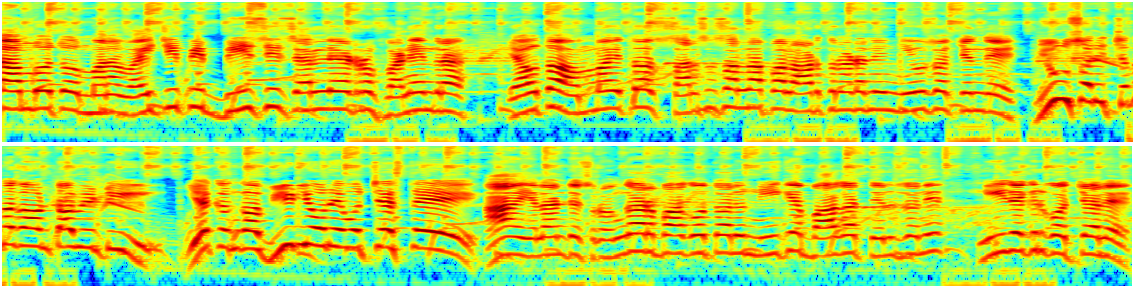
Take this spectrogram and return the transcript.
అంబోతో మన YCP BC cell leader Phanindra ఎవతో అమ్మాయితో సరస సల్లాపాలు ఆడుతున్నాడని న్యూస్ వచ్చింది. న్యూస్ అని చిన్నగా అంటావేంటి? ఏకంగా వీడియోనే వచ్చేస్తే. ఆ ఇలాంటి శృంగార భాగవతాలు నీకే బాగా తెలుసని నీ దగ్గరికి వచ్చాలే.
